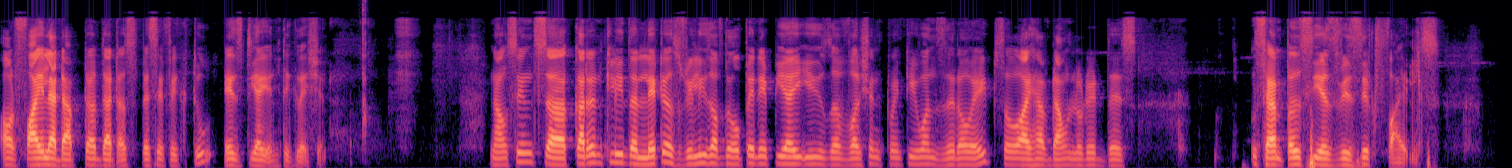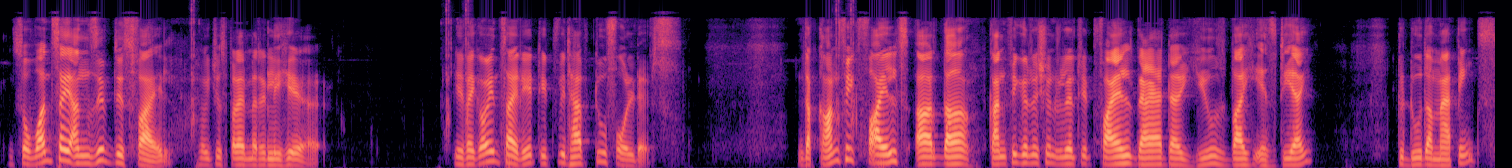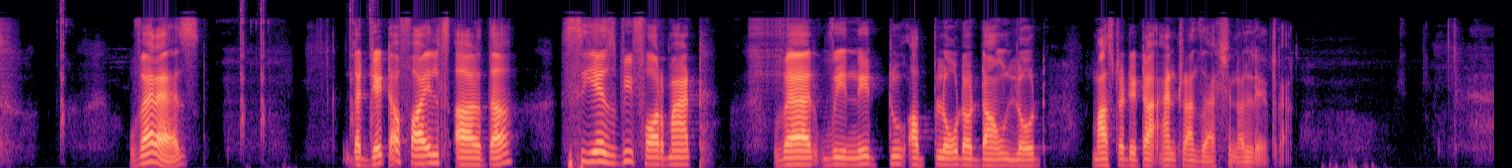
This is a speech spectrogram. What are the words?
or file adapter that are specific to SDI integration. Now, since uh, currently the latest release of the OpenAPI is a version 2108, so I have downloaded this sample CSV zip files. So once I unzip this file, which is primarily here, if I go inside it, it will have two folders. The config files are the configuration related files that are used by SDI to do the mappings, whereas the data files are the CSV format where we need to upload or download master data and transactional data.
